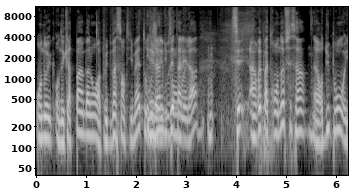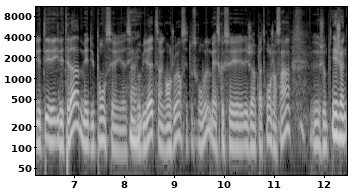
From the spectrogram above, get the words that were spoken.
On n'écarte pas un ballon à plus de 20 cm. Vous, allez, Dupont, vous êtes allé ouais. là. Mm. C'est un vrai patron neuf, c'est ça. Alors Dupont, il était, il était là, mais Dupont, c'est c'est une mobilette, c'est un grand joueur, c'est tout ce qu'on veut. Mais est-ce que c'est déjà un patron? J'en sais rien. Euh, je- Il est jeune.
